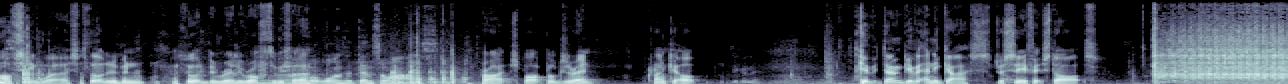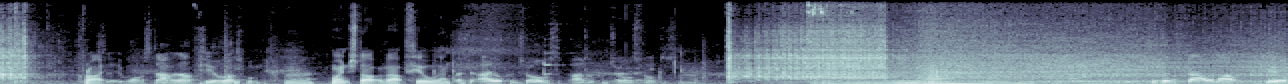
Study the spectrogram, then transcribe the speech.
Oh, I've seen worse. I thought it'd have been. I thought it'd be really rough. To be fair. What one's it? Denso Arts? Right, spark plugs are in. Crank it up. Give it. Don't give it any gas. Just see if it starts. Right, It won't start without fuel. That's what. Uh. won't start without fuel then. That's the idle controls. Idle controls focus on that. It doesn't start without fuel.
